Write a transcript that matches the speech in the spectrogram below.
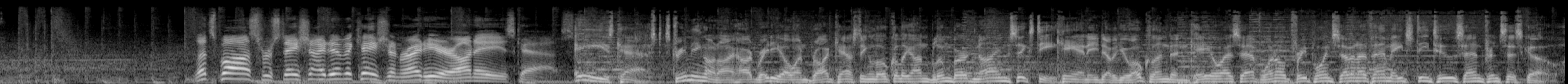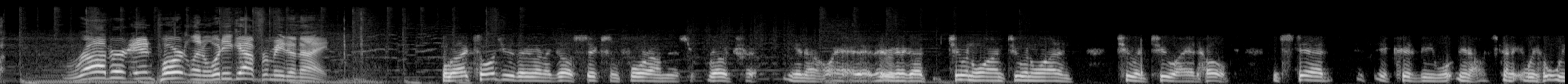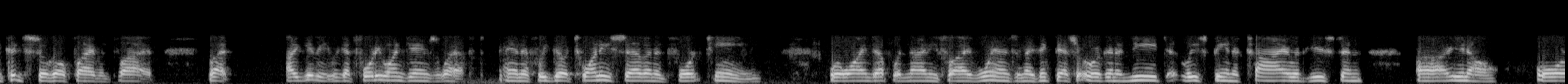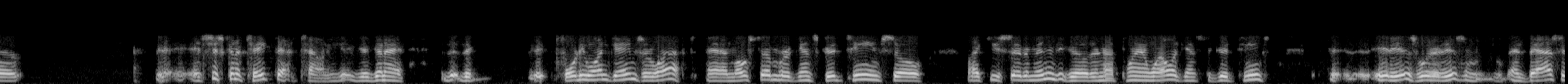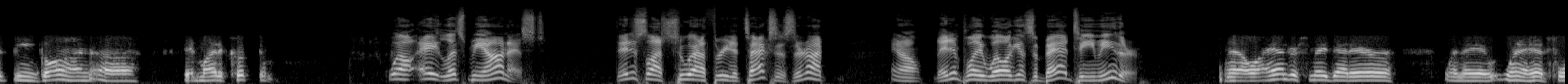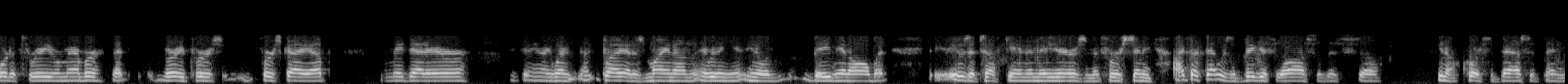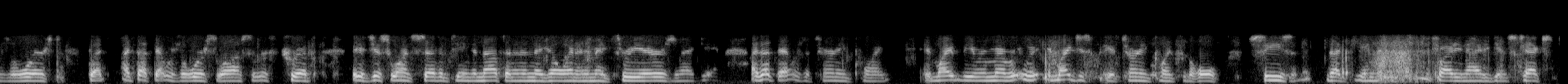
Let's pause for station identification right here on A's Cast. A's Cast, streaming on iHeartRadio and broadcasting locally on Bloomberg 960, KNEW Oakland, and KOSF 103.7 FM HD2 San Francisco. Robert in Portland, what do you got for me tonight? Well, I told you they were going to go six and four on this road trip. You know, they were going to go two and one, two and one, and two and two. I had hoped. Instead, it could be you know it's going to we we could still go five and five, but I give you we got 41 games left, and if we go 27 and 14, we'll wind up with 95 wins, and I think that's what we're going to need at least be in a tie with Houston, uh, you know, or it's just going to take that town. You're going to the, the 41 games are left, and most of them are against good teams, so like you said a minute ago, they're not playing well against the good teams. It is what it is, and Bassitt being gone, uh, it might have cooked them. Well, hey, let's be honest. They just lost two out of three to Texas. They're not, you know, they didn't play well against a bad team either. Now, Andrus made that error when they went ahead four to three. Remember that very first first guy up made that error you know, he went probably had his mind on everything, you know, baby and all, but it was a tough game. They made errors in the first inning. I thought that was the biggest loss of this. Uh, you know, of course, the Bassitt thing was the worst, but I thought that was the worst loss of this trip. They just won 17 to nothing, and then they go in and make three errors in that game. I thought that was a turning point. it might be remember. It might just be a turning point for the whole season. That game Friday night against Texas.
